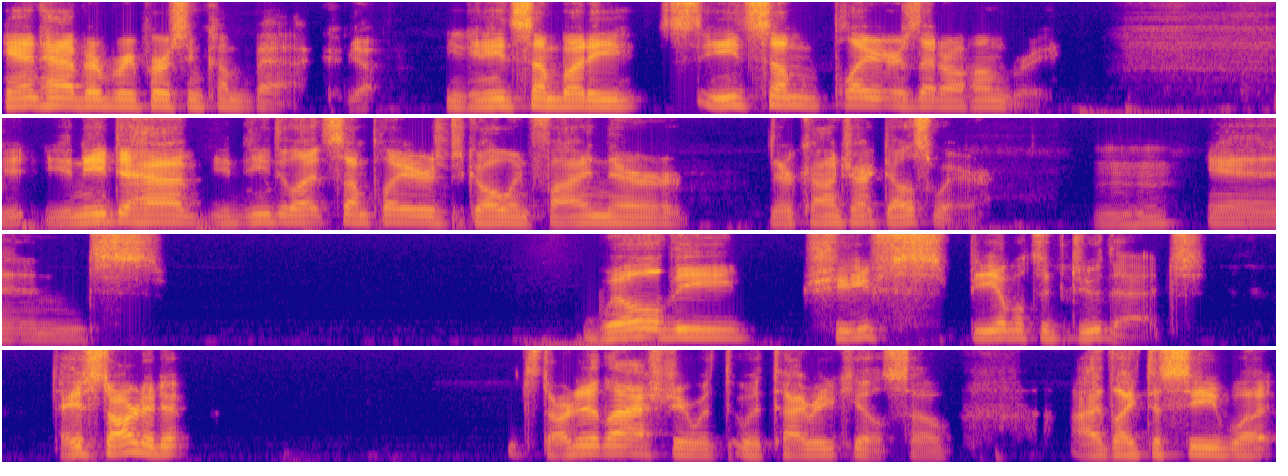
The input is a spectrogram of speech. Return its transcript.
Can't have every person come back. Yep. You need somebody, you need some players that are hungry. You, you need to have you need to let some players go and find their their contract elsewhere. mm-hmm. And will the Chiefs be able to do that? They started it. Started it last year with with Tyreek Hill. So I'd like to see what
